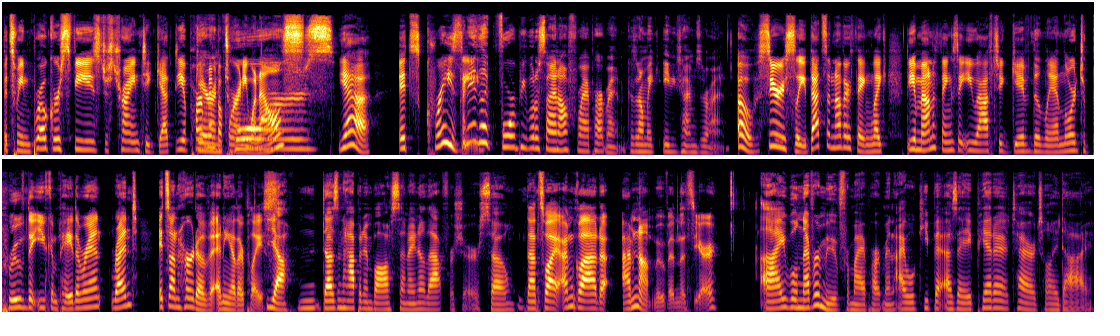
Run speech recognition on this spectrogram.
between broker's fees, just trying to get the apartment before anyone else. Yeah, it's crazy. I need like four people to sign off for my apartment because I don't make 80 times the rent. oh, seriously, that's another thing. Like the amount of things that you have to give the landlord to prove that you can pay the rent, rent, it's unheard of any other place. Yeah, n- doesn't happen in Boston. I know that for sure. So That's why I'm glad I'm not moving this year. I will never move from my apartment. I will keep it as a pied a terre till I die.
